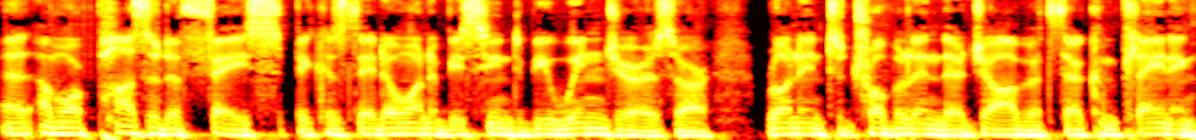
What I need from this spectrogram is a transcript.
a, a more positive face because they don't want to be seen to be whingers or run into trouble in their job if they're complaining?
